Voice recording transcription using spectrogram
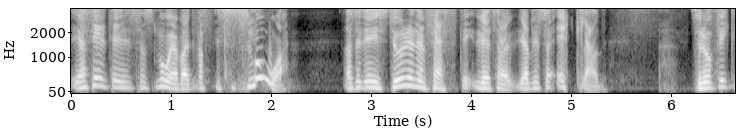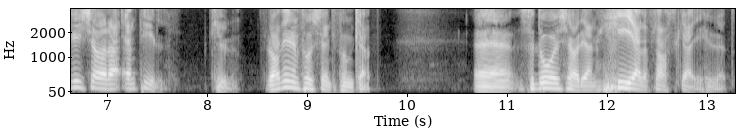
jag ser inte så små. Jag bara, varför så små? Alltså det är ju större än en fästing. Du vet, så här, jag blev så äcklad. Så då fick vi köra en till kul. För då hade den första inte funkat. Eh, så då körde jag en hel flaska i huvudet.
